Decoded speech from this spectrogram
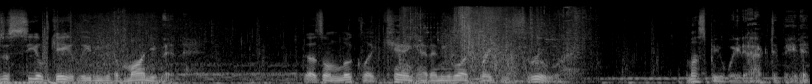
There's a sealed gate leading to the monument. Doesn't look like Kang had any luck breaking through. Must be a way to activate it.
